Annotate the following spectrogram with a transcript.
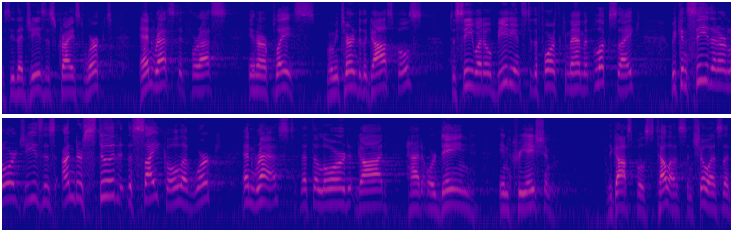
You see that Jesus Christ worked and rested for us in our place. When we turn to the Gospels to see what obedience to the fourth commandment looks like, we can see that our Lord Jesus understood the cycle of work and rest that the Lord God had ordained in creation. The Gospels tell us and show us that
